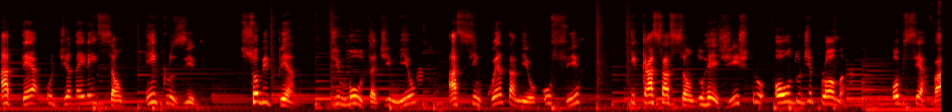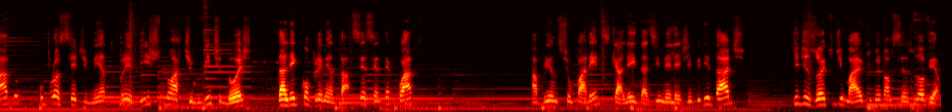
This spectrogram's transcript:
até o dia da eleição, inclusive, sob pena de multa de mil a 50 mil UFIR e cassação do registro ou do diploma, observado o procedimento previsto no artigo 22 da Lei Complementar 64, abrindo-se um parênteses, que é a Lei das Inelegibilidades, de 18 de maio de 1990.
